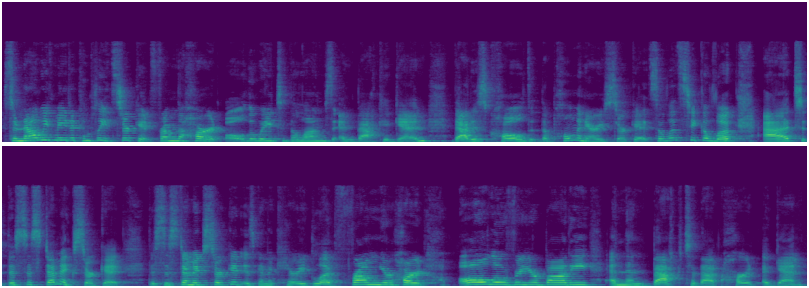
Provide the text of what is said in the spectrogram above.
So now we've made a complete circuit from the heart all the way to the lungs and back again. That is called the pulmonary circuit. So let's take a look at the systemic circuit. The systemic circuit is going to carry blood from your heart all over your body and then back to that heart again.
